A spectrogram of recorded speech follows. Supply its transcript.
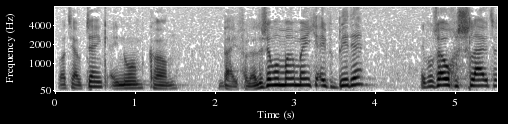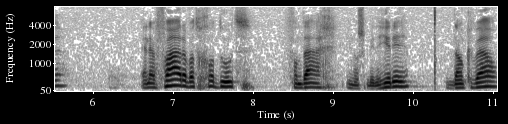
wat jouw tank enorm kan bijvullen. Dus een momentje even bidden. Even onze ogen sluiten. En ervaren wat God doet vandaag in ons midden. Heer, dank u wel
